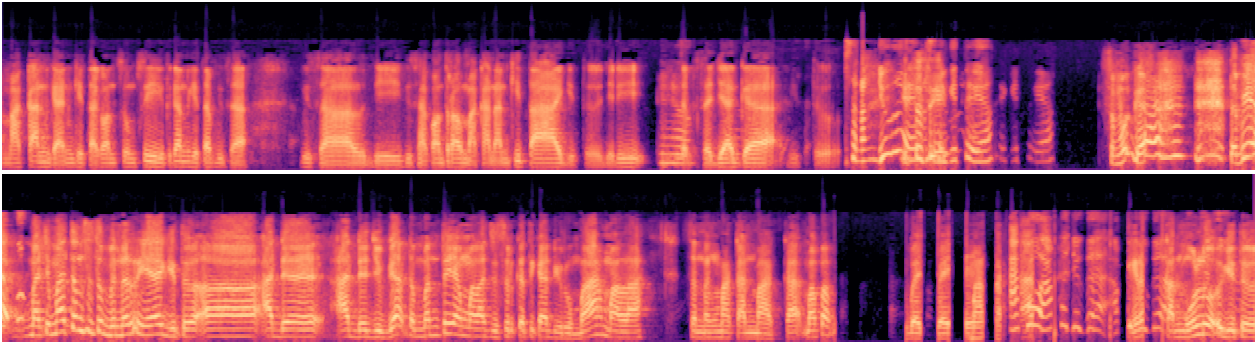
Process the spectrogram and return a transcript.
makan kan, kita konsumsi itu kan kita bisa bisa lebih bisa kontrol makanan kita gitu. Jadi Iya. kita bisa jaga gitu. Senang juga ya Itu bisa sih. gitu ya. Semoga. Tapi ya macam-macam sih sebenarnya gitu. Eh, ada ada juga temen tuh yang malah justru ketika di rumah malah seneng makan-makan, apa baik-baik makan, Aku aku juga aku kira juga makan mulu gitu.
